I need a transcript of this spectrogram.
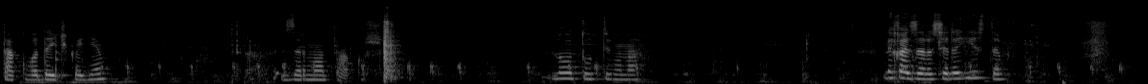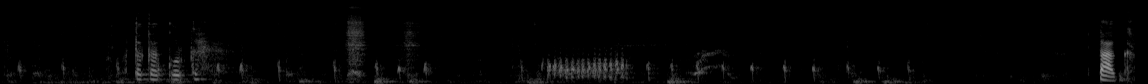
Так, водичка є. Зерно також. Ну тут і вона. Нехай зараз іде їсти. Отака курка. Так.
